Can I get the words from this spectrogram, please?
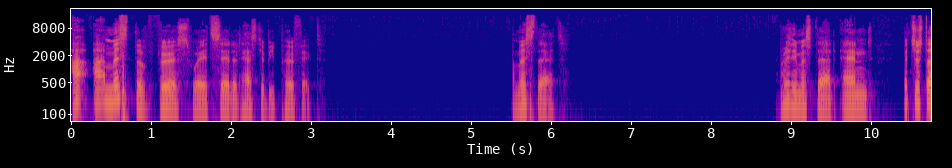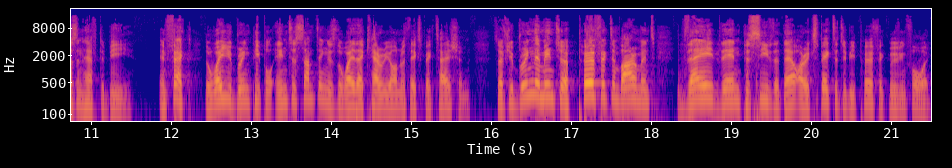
I, I missed the verse where it said it has to be perfect. I missed that. I really missed that. And it just doesn't have to be. In fact, the way you bring people into something is the way they carry on with expectation. So if you bring them into a perfect environment, they then perceive that they are expected to be perfect moving forward.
